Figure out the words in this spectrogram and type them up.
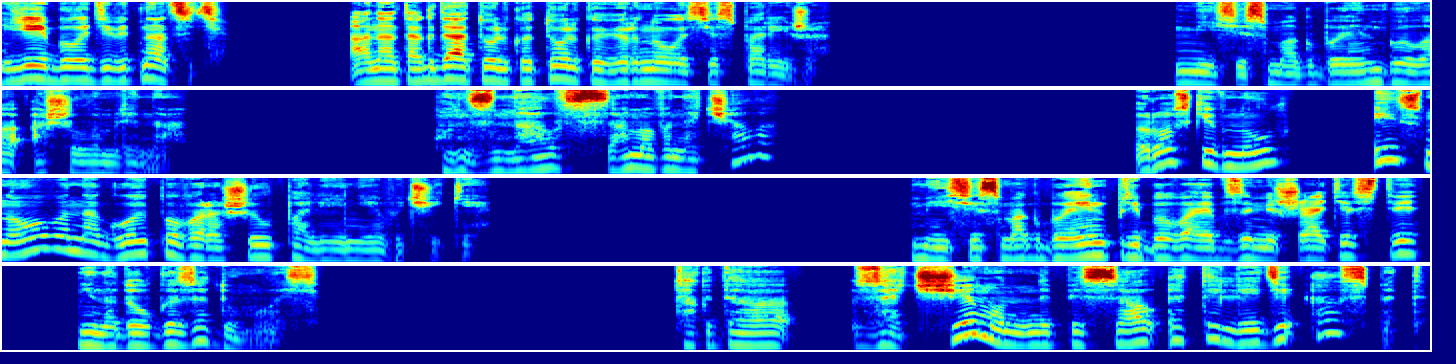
Ей было девятнадцать. Она тогда только-только вернулась из Парижа. Миссис Макбейн была ошеломлена. Он знал с самого начала? Рос кивнул и снова ногой поворошил поленья в очаге. Миссис Макбейн, пребывая в замешательстве, ненадолго задумалась. Тогда зачем он написал это леди Элспет?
